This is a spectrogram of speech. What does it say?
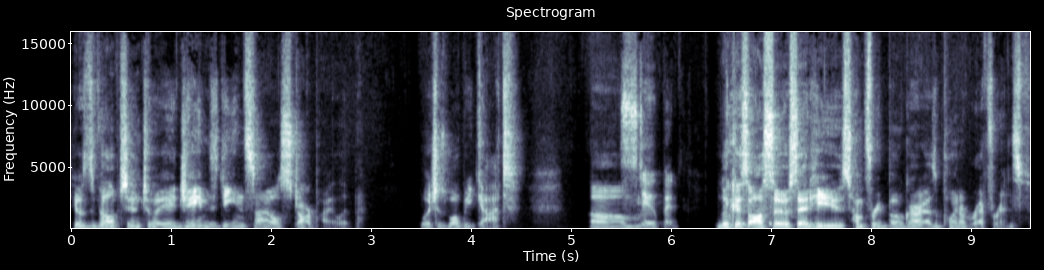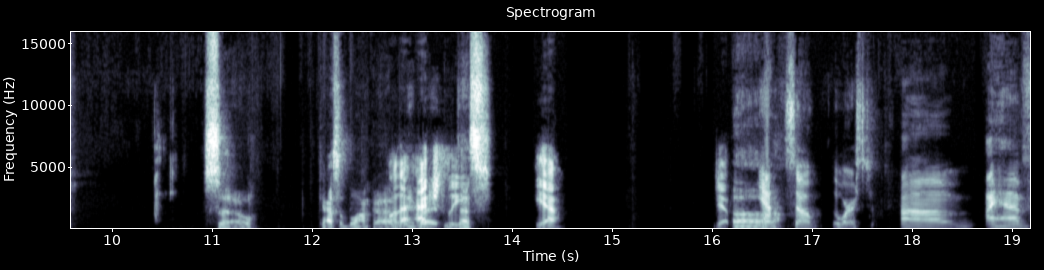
he was developed into a James Dean style star pilot, which is what we got. Um, Stupid. Lucas also said he used Humphrey Bogart as a point of reference. So, Casablanca. Well, that believe, right? actually- that's Yeah. uh, yeah, so the worst. Um, I have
